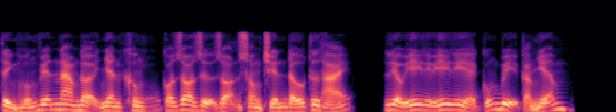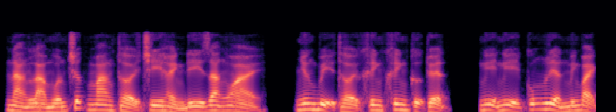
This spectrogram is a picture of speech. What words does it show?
tình huống viễn nam đợi nhân không có do dự dọn xong chiến đấu tư thái, liều y y y cũng bị cảm nhiễm, nàng là muốn trước mang thời chi hành đi ra ngoài, nhưng bị thời khinh khinh cự tuyệt, nghị nghị cũng liền minh bạch,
